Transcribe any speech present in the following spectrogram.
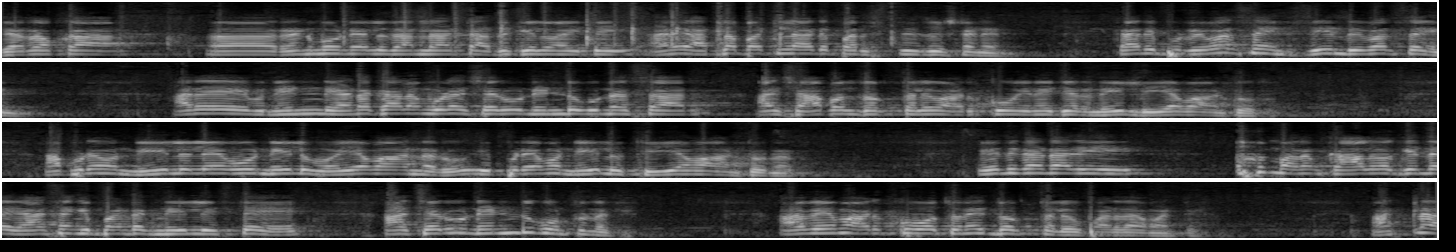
జర ఒక రెండు మూడు నెలలు దాని లాంటి అర్ధ కిలో అవుతాయి అని అట్లా బట్టలాడే పరిస్థితి చూసిన నేను. కానీ ఇప్పుడు రివర్స్ అయింది సీన్ రివర్స్ అయింది. అరే నిండు ఎండాకాలం కూడా చెరువు నిండుగున్నది సార్. అది చేపలు దొరుకుతలేవు అడుక్కు అయినాయి జర నీళ్ళు తీయవా అంటారు అప్పుడేమో నీళ్ళు లేవు నీళ్ళు పోయవా అన్నారు. ఇప్పుడేమో నీళ్ళు తీయవా అంటున్నారు. ఎందుకంటే అది మనం కాలువ కింద యాసంగి పంటకు నీళ్ళు ఇస్తే ఆ చెరువు నిండుకుంటున్నది అవేమో అడుక్కుపోతున్నాయి దొరుకుతలేవు పడదామంటే. అట్లా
